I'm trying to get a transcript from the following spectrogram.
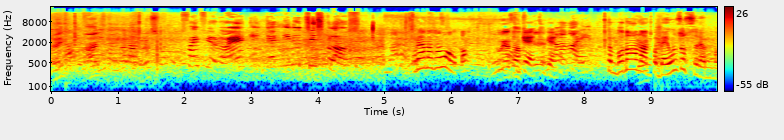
5 euro, eh? In 10 minutes is closed. 우리 하나 사 먹어볼까? 두개 두 개, 두 개. Calamari. 그럼 문어 하나. 그 매운 소스래 엄마.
